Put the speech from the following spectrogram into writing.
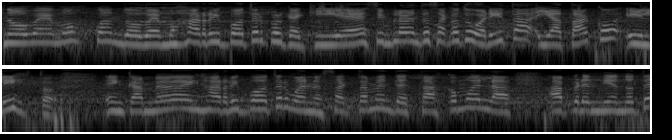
no vemos cuando vemos Harry Potter, porque aquí es simplemente saco tu varita y ataco y listo. En cambio, en Harry Potter, bueno, exactamente, estás como en la, aprendiéndote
